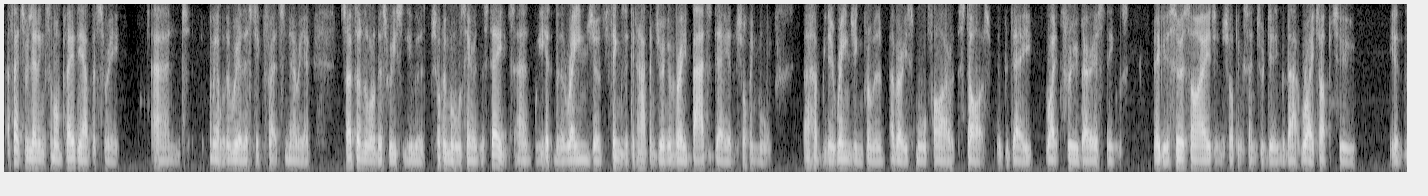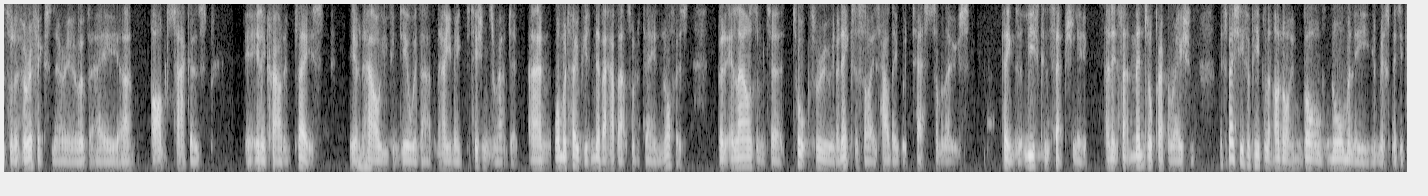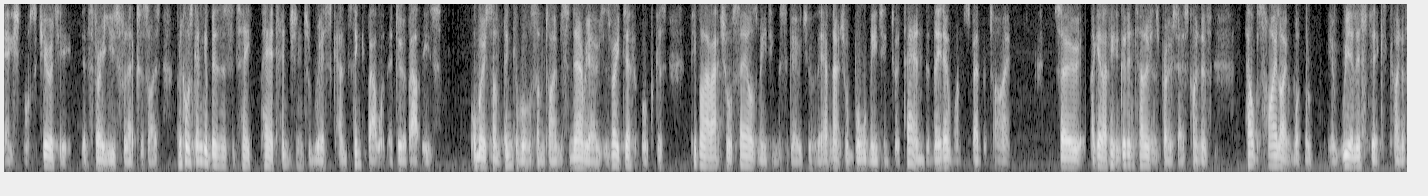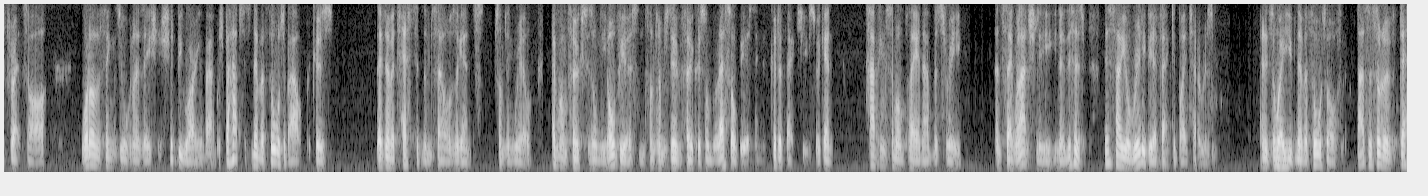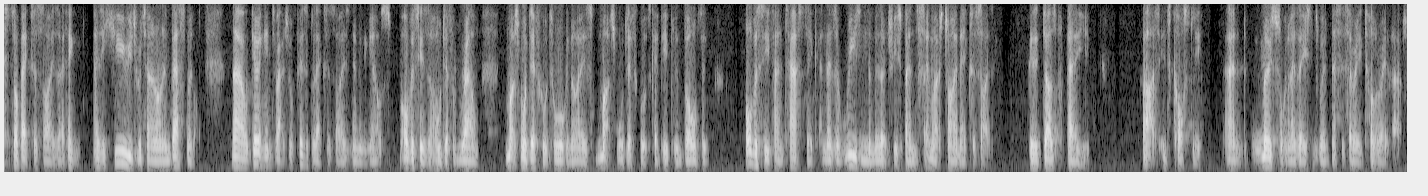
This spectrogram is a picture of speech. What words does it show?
effectively letting someone play the adversary and coming up with a realistic threat scenario. So I've done a lot of this recently with shopping malls here in the States, and we hit them with a range of things that could happen during a very bad day at the shopping mall. Uh, you know, ranging from a, a, very small fire at the start of the day right through various things, maybe a suicide in a shopping centre, dealing with that, right up to know, the sort of horrific scenario of a uh, armed attackers in a crowded place you know, and how you can deal with that and how you make decisions around it. And one would hope you'd never have that sort of day in an office, but it allows them to talk through and exercise how they would test some of those things, at least conceptually, And it's that mental preparation, especially for people that are not involved normally in risk mitigation or security. It's a very useful exercise. But of course, getting a business to take pay attention to risk and think about what they do about these almost unthinkable sometimes scenarios is very difficult because people have actual sales meetings to go to, they have an actual board meeting to attend, and they don't want to spend the time. So again, I think a good intelligence process kind of helps highlight what the you know, realistic kind of threats are, what are the things the organisation should be worrying about, which perhaps it's never thought about because they've never tested themselves against something real. Everyone focuses on the obvious, and sometimes you don't focus on the less obvious thing that could affect you. So again, having someone play an adversary and saying, well, actually, you know, this is this is how you'll really be affected by terrorism, and it's a way mm-hmm. you've never thought of. That's a sort of desktop exercise. I think has a huge return on investment. Now, going into actual physical exercise and everything else, obviously, is a whole different realm. Much more difficult to organise, much more difficult to get people involved in. Obviously, fantastic, and there's a reason the military spends so much time exercising because it does prepare you. But it's costly, and most organisations won't necessarily tolerate that.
